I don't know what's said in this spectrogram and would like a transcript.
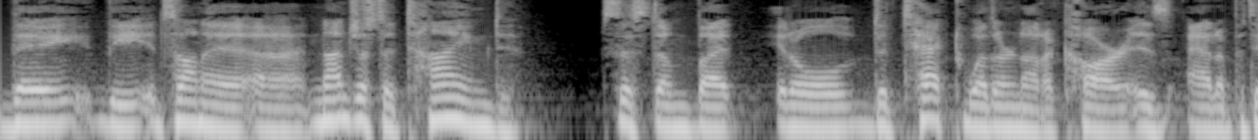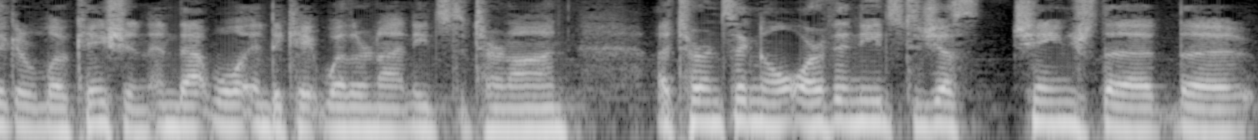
they the it's on a uh, not just a timed system, but it'll detect whether or not a car is at a particular location, and that will indicate whether or not it needs to turn on a turn signal or if it needs to just change the the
